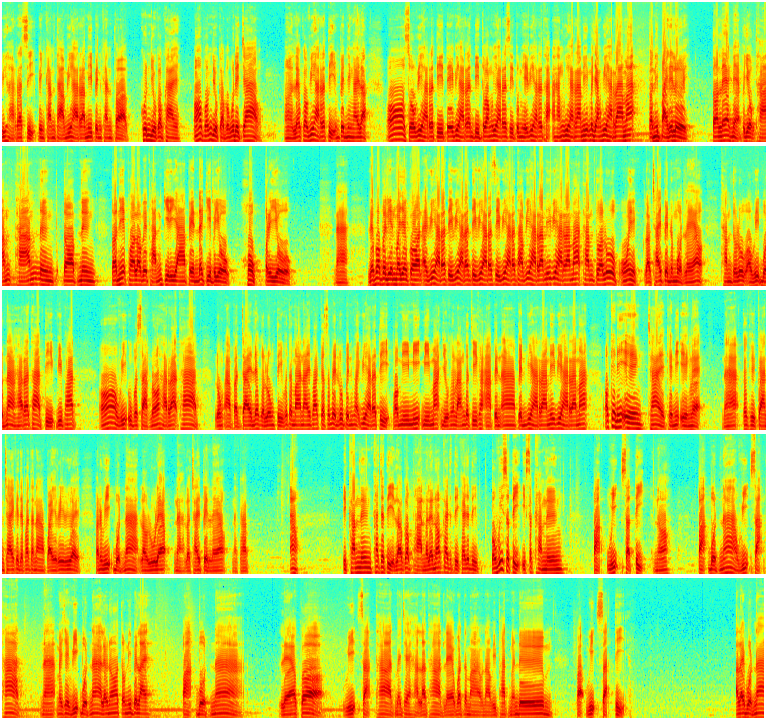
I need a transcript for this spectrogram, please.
วิหารสิเป็นคำถามวิหารามิเป็นคำตอบ คุณอยู่กับใครอ๋อผมอยู่กับพระพุทธเจ้าเออแล้วก็วิหารติมันเป็นยังไงล่ะอ๋อโสวิหารติเตวิหารติตวังวิหารสิตุมเหวิหารถะหังวิหารามิมายังวิหารามะ ตอนนี้ไปได้เลย ตอนแรกเนี่ยประโยคถามถามหนึ่งตอบหนึ่งตอนนี้พอเราไปผันกิริยาเป็นได้กี่ประโยคหกประโยคนะแล้วพอไปเรียนไวยากรณ์ไอวิหารติวิหารติวิหารสีวิหารธรรมวิหารามิวิหารามะทำตัวรูปโอ้ยเราใช้เป็นทั้งหมดแล้วทำตัวรูปเอาวิบทหน้าหารธาตุติวิพัฒน์อ๋อวิอุปสรรคเนาะหารธาตุลงอาปัจจัยแล้วก็ลงติวัฒมานายพัฒก็สำเร็จรูปเป็นวิหารติ พอมีมิมีมะอยู่ข้างหลังก็ทีข้าอาเป็นอา เป็นวิหารามิวิหารามะ อ๋อแค่นี้เอง ใช่แค่นี้เองแหละนะฮะก็คือการใช้ก็จะพัฒนาไปเรื่อยๆปรวิบทหน้าเรารู้แล้วนะเราใช้เป็นแล้วนะครับอ้าวอีกคำหนึ่งขจติเราก็ผ่านมาแล้วเนาะขจติขจติปวิสติอีกสักคำหนึ่งปวิสติเนาะปะบทหน้าวิสะธาตุนะไม่ใช่วิบทหน้าแล้วเนาะตรงนี้เป็นไรปะบทหน้า แล้วก็วิสะธาตุไม่ใช่หัลธาตุแล้ววัตมานาวิพัฒน์เหมือนเดิม ปวิสติ อะไรบทหน้า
